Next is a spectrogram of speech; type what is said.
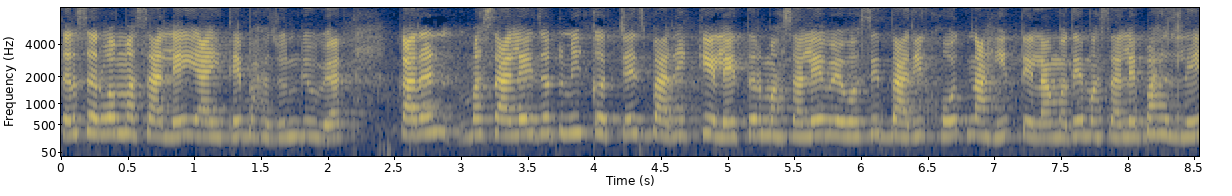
तर सर्व मसाले या इथे भाजून घेऊयात. कारण मसाले जर तुम्ही कच्चेच बारीक केले तर मसाले व्यवस्थित बारीक होत नाहीत. तेलामध्ये मसाले भाजले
